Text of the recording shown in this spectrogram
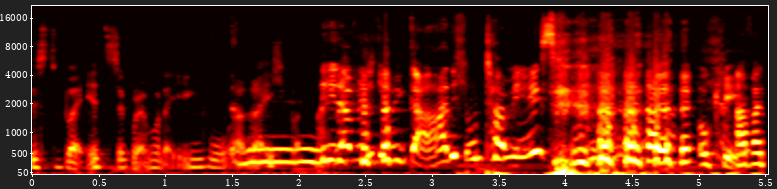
bist du bei Instagram oder irgendwo erreichbar? Nee, da bin ich irgendwie gar nicht unterwegs. okay. Aber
